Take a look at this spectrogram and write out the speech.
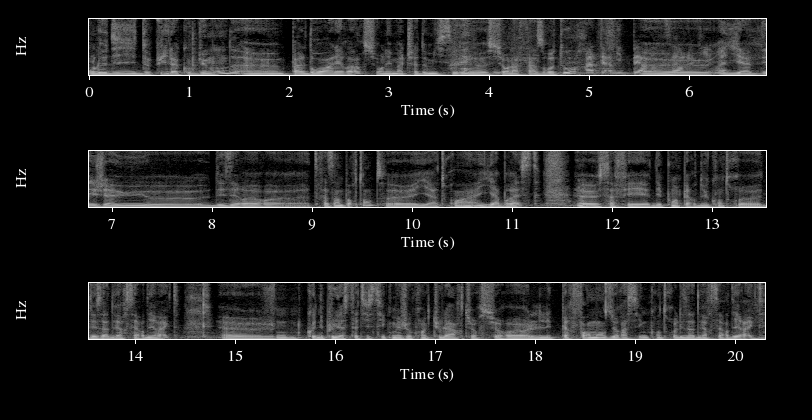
on le dit depuis la Coupe du Monde, euh, pas le droit à l'erreur sur les matchs à domicile euh, sur la phase retour. Interdit de perdre, euh, ça on le dit. Ouais. Il y a déjà eu euh, des erreurs euh, très importantes. il y a trois, il y a Brest. Ça fait des points perdus contre des adversaires directs. je ne connais plus la statistique, mais je crois que tu l'as Arthur sur les performances du Racing contre les adversaires directs.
